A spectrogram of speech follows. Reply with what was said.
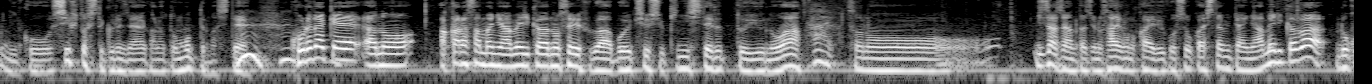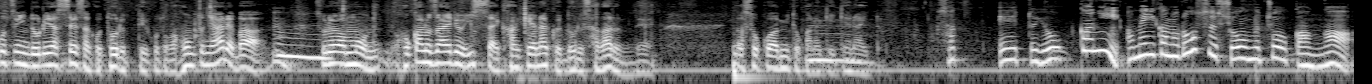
にこうシフトしてくるんじゃないかなと思ってまして、うんうん、これだけあのあからさまにアメリカの政府が貿易収支を気にしているというのは、はい、そのリサちゃんたちの最後の回でご紹介したみたいにアメリカが露骨にドル安政策を取るっていうことが本当にあれば、うん、それはもう他の材料一切関係なくドル下がるんでそこは見とかなきゃいけないと。うんさえーと、4日にアメリカのロス商務長官が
